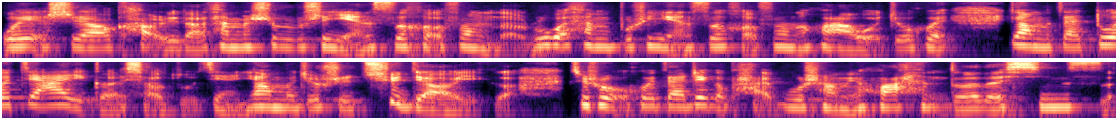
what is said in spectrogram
我也是要考虑到它们是不是严丝合缝的。如果它们不是严丝合缝的话，我就会要么再多加一个小组件，要么就是去掉一个。就是我会在这个排布上面花很多的心思。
